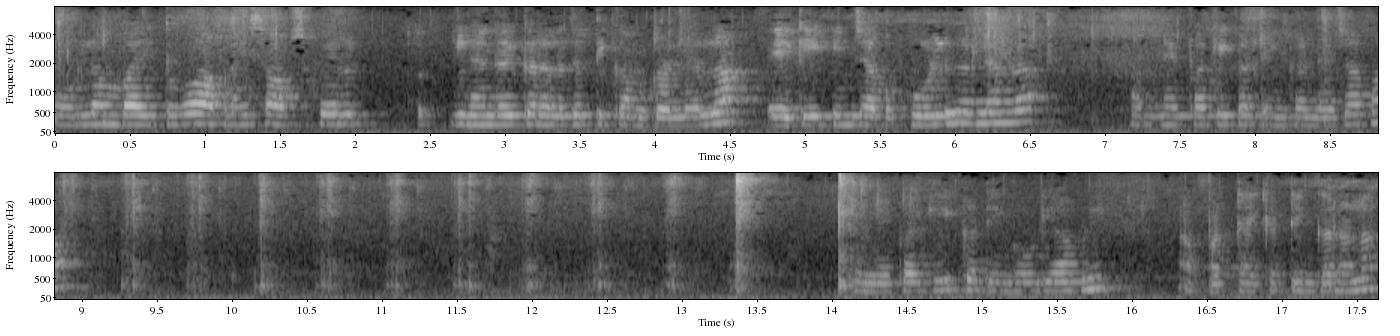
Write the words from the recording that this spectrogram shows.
और लंबाई तो वो अपने हिसाब से फिर लहंगाई कर जब कम कर लेला एक एक इंच आप फोल्ड कर लेंगा। अब नेफा की कटिंग कर ले जा तो नेफा की कटिंग हो गया अपनी। अब पट्टा कटिंग करा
